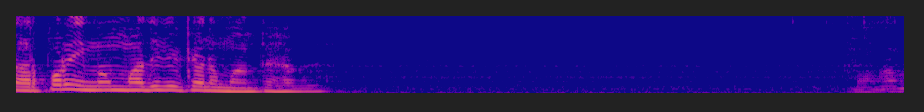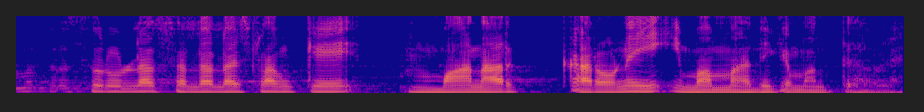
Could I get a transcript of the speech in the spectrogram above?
তারপরে ইমাম মাহাদিকে কেন মানতে হবে? মোহাম্মদ রসুল্লাহ সাল্লাহ ইসলামকে মানার কারণেই ইমাম মাহাদিকে মানতে হবে।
